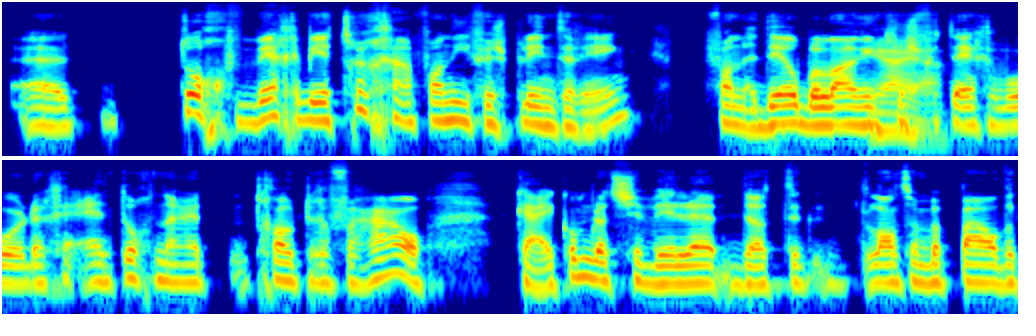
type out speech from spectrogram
eh, toch weg weer teruggaan van die versplintering. Van de deelbelangetjes Ja, ja. vertegenwoordigen. En toch naar het grotere verhaal kijken. Omdat ze willen dat het land een bepaalde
